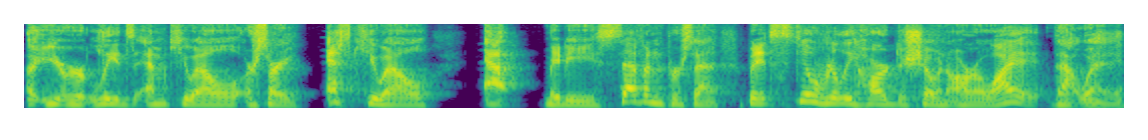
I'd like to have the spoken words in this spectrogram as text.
uh, your leads mql or sorry sql at maybe 7% but it's still really hard to show an roi that way.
